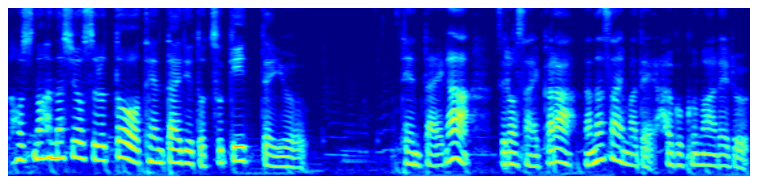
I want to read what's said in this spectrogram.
あ、星の話をすると天体でいうと月っていう天体が0歳から7歳まで育まれる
